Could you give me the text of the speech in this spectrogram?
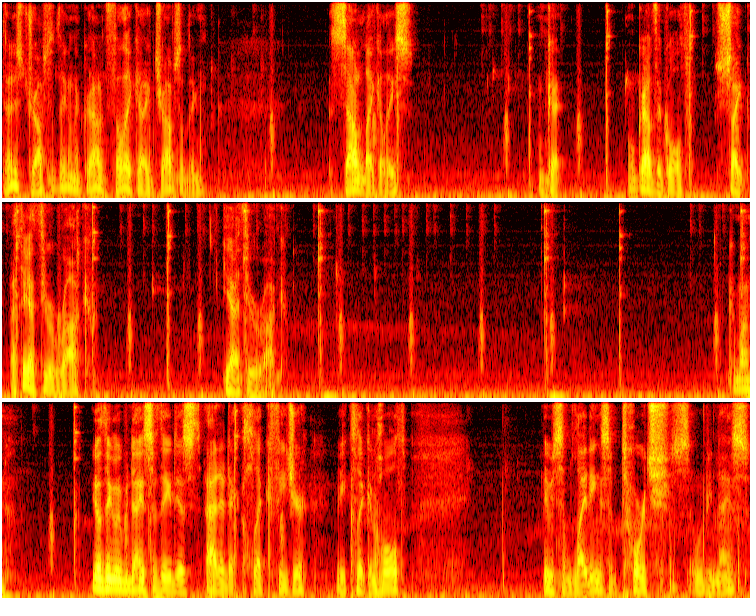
Did I just drop something on the ground? It felt like I dropped something. Sound like at least. Okay. We'll grab the gold. Shite. I think I threw a rock. Yeah, I threw a rock. Come on. The other thing would be nice if they just added a click feature. We click and hold. Maybe some lighting, some torch would be nice.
